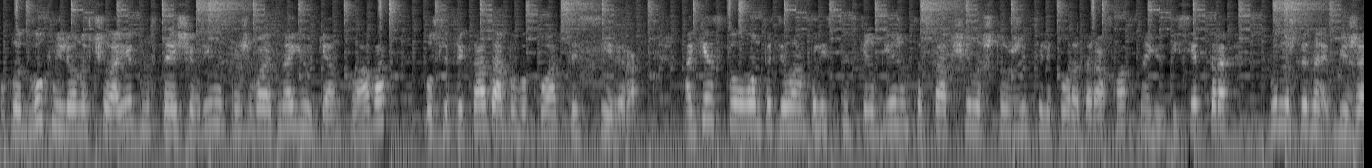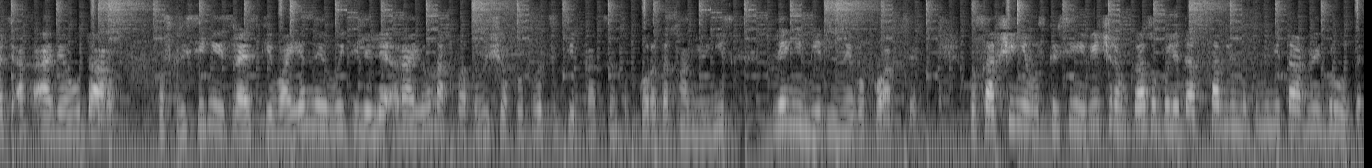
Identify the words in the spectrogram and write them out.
Около двух миллионов человек в настоящее время проживают на юге анклава после приказа об эвакуации с севера. Агентство ООН по делам палестинских беженцев сообщило, что жители города Рафах на юге сектора вынуждены бежать от авиаударов. В воскресенье израильские военные выделили район, охватывающий около 20% города Хан-Юнис, для немедленной эвакуации. По сообщениям, в воскресенье вечером в Газу были доставлены гуманитарные грузы.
